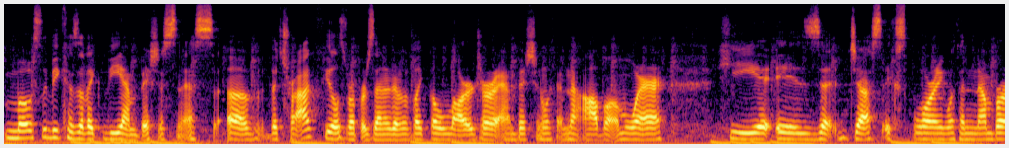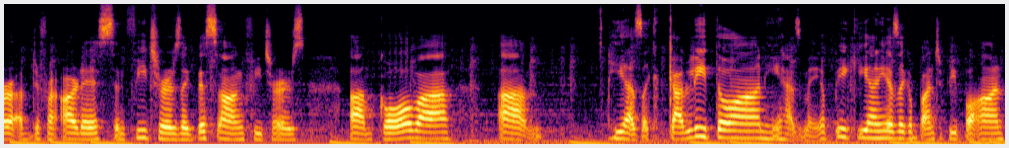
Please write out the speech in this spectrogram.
mostly because of like the ambitiousness of the track feels representative of like the larger ambition within the album, where he is just exploring with a number of different artists and features. Like this song features um. Um, he has like Cablito on, he has Mediopicky on, he has like a bunch of people on.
